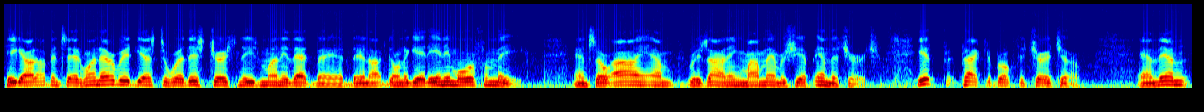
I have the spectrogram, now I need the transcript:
He got up and said, "Whenever it gets to where this church needs money that bad, they're not going to get any more from me." And so I am resigning my membership in the church. It practically broke the church up. And then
